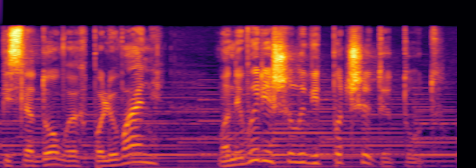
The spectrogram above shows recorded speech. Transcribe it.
Після довгих полювань вони вирішили відпочити тут.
